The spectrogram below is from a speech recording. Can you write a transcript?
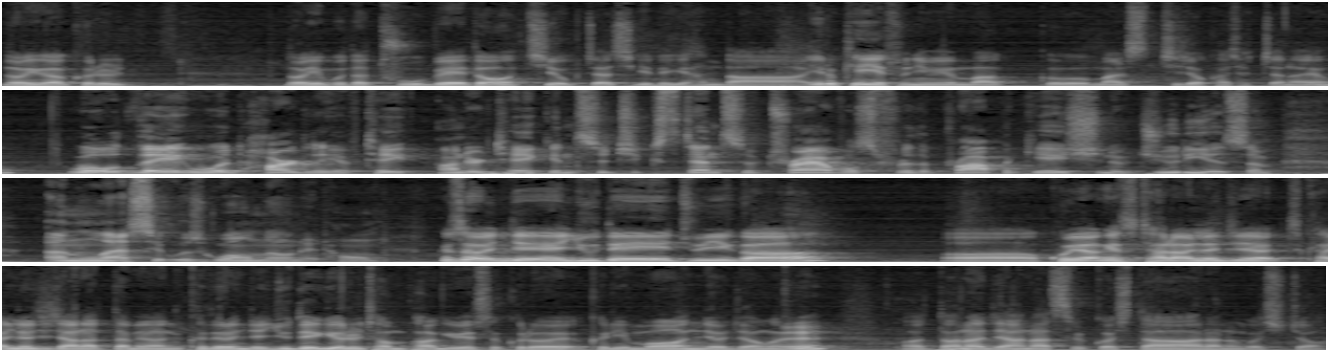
너희가 그를 너희보다 두 배 더 지옥 자식이 되게 한다. 이렇게 예수님이 막 그 말씀 지적하셨잖아요. Well, they would hardly have take, undertaken such extensive travels for the propagation of Judaism unless it was well known at home. 그래서 이제 유대주의가 어, 고향에서 잘 알려지, 알려지지 않았다면 그들은 이제 유대교를 전파하기 위해서 그러, 그리 먼 여정을 어, 떠나지 않았을 것이다라는 것이죠.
